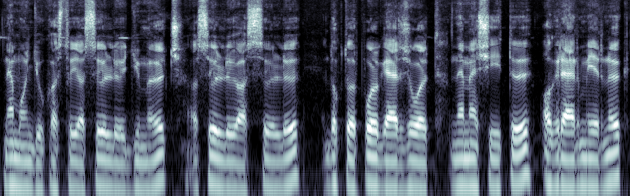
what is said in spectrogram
nem mondjuk azt, hogy a szőlő gyümölcs, a szőlő az szőlő. Dr. Polgár Zsolt nemesítő, agrármérnök,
